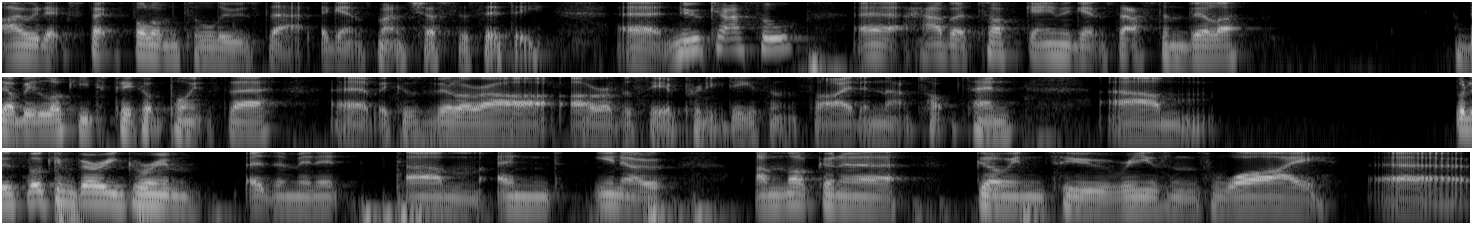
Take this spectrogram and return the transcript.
I would expect Fulham to lose that against Manchester City. Uh, Newcastle uh, have a tough game against Aston Villa. They'll be lucky to pick up points there uh, because Villa are, are obviously a pretty decent side in that top ten. Um, but it's looking very grim at the minute. Um, and you know, I'm not gonna go into reasons why uh,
